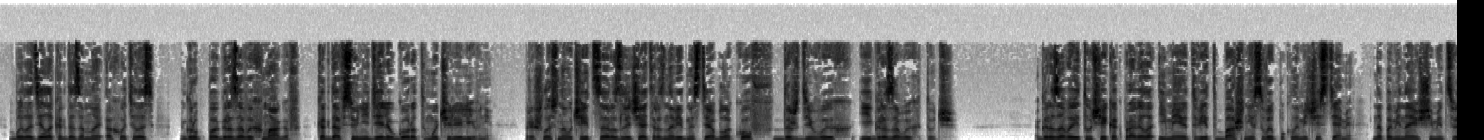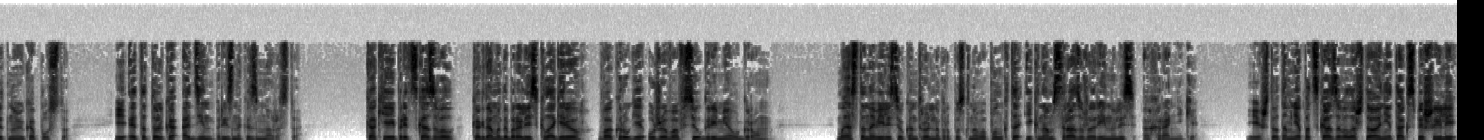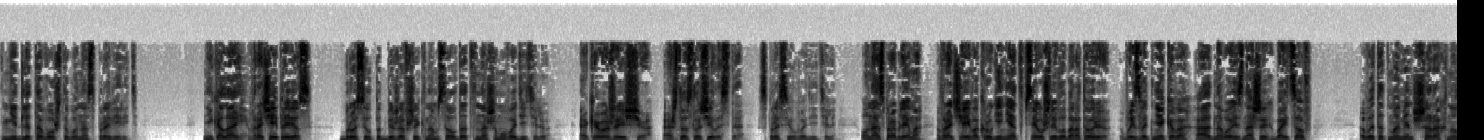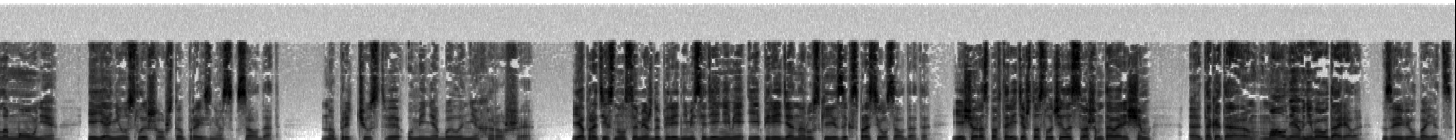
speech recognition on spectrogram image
Было дело, когда за мной охотилась группа грозовых магов, когда всю неделю город мучили ливни. Пришлось научиться различать разновидности облаков, дождевых и грозовых туч. Грозовые тучи, как правило, имеют вид башни с выпуклыми частями, напоминающими цветную капусту. И это только один признак из множества. Как я и предсказывал, когда мы добрались к лагерю, в округе уже вовсю гремел гром. Мы остановились у контрольно-пропускного пункта, и к нам сразу же ринулись охранники. И что-то мне подсказывало, что они так спешили не для того, чтобы нас проверить. «Николай, врачей привез!» — бросил подбежавший к нам солдат нашему водителю. «А кого же еще? А что случилось-то?» — спросил водитель. «У нас проблема. Врачей в округе нет, все ушли в лабораторию. Вызвать некого, а одного из наших бойцов...» В этот момент шарахнула молния, и я не услышал, что произнес солдат. Но предчувствие у меня было нехорошее. Я протиснулся между передними сиденьями и, перейдя на русский язык, спросил солдата. «Еще раз повторите, что случилось с вашим товарищем?» «Э, «Так это, молния в него ударила», — заявил боец.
